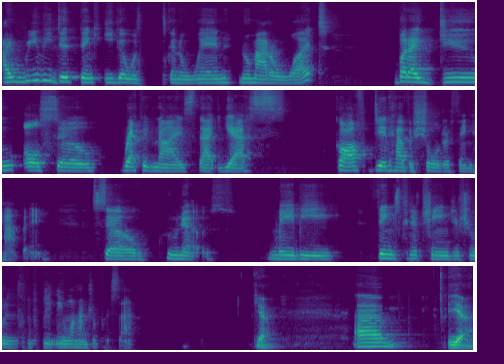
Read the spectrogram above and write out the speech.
I, really did think Iga was going to win no matter what. But I do also recognize that yes, Gauff did have a shoulder thing happening. So who knows? Maybe things could have changed if she was completely 100%. Yeah. Um, yeah.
